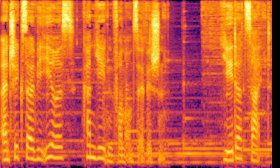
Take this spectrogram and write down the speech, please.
Ein Schicksal wie ihres kann jeden von uns erwischen. Jederzeit.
